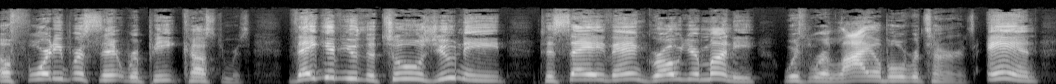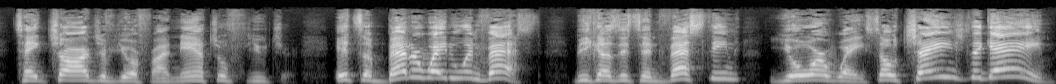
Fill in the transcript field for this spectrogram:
of 40% repeat customers. They give you the tools you need to save and grow your money with reliable returns and take charge of your financial future. It's a better way to invest because it's investing your way. So change the game.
